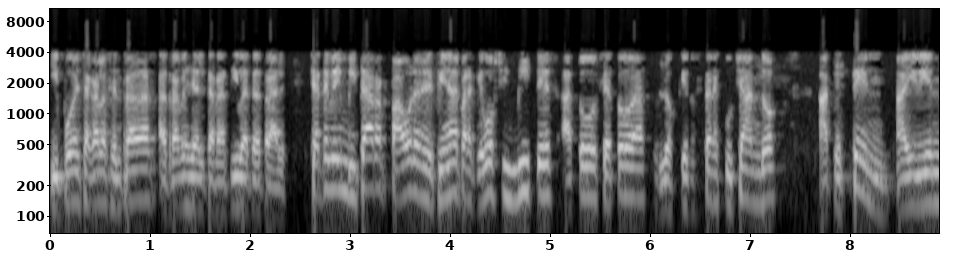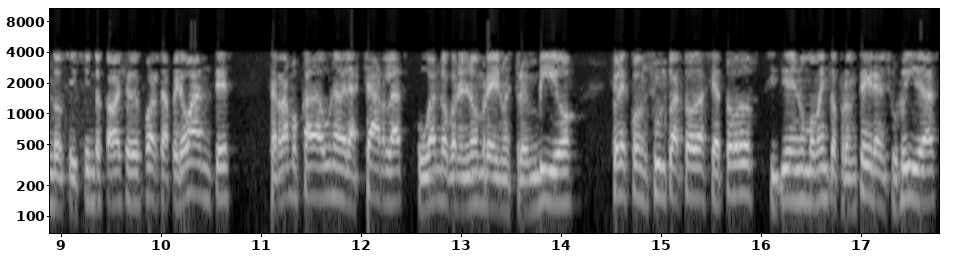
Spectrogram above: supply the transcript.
y pueden sacar las entradas a través de Alternativa Teatral. Ya te voy a invitar, Paola, en el final para que vos invites a todos y a todas los que nos están escuchando a que estén ahí viendo 600 caballos de fuerza, pero antes cerramos cada una de las charlas jugando con el nombre de nuestro envío. Yo les consulto a todas y a todos si tienen un momento frontera en sus vidas,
